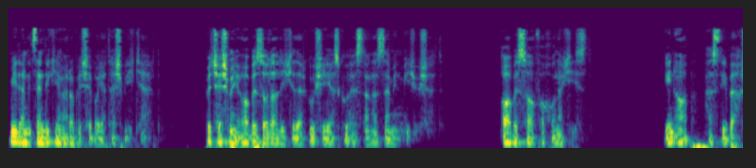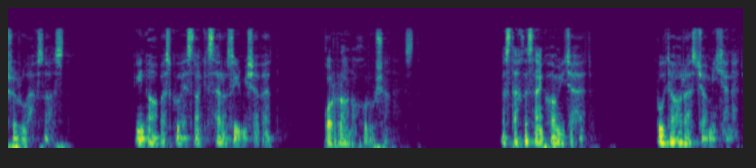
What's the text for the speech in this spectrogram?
می‌دانید زندگی مرا به چه باید تشبیه کرد. به چشمه آب زلالی که در گوشی از کوهستان از زمین می جوشد. آب صاف و خنکی است. این آب هستی بخش و روح افزاست. این آب از کوهستان که سرازیر می شود قرآن و خروشان است. از تخت سنگ ها می جهد. بوته ها را از جا می کند.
